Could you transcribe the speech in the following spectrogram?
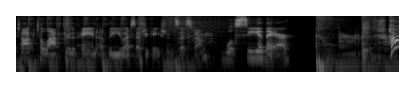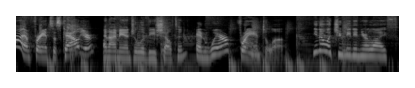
Talk to laugh through the pain of the U.S. education system. We'll see you there. Hi, I'm Frances Callier. And I'm Angela V. Shelton. And we're Frangela. You know what you need in your life?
